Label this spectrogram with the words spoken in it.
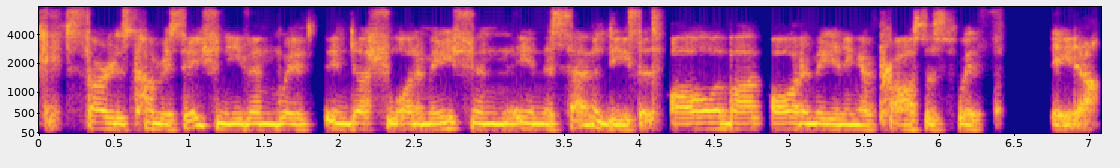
started this conversation, even with industrial automation in the 70s. That's all about automating a process with data.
